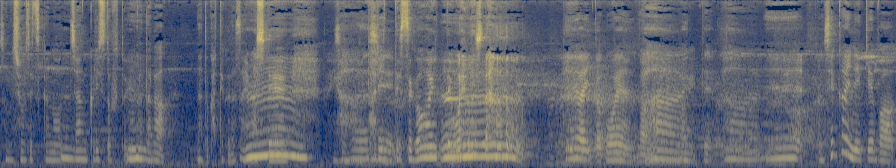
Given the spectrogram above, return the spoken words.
その小説家のうん。ジャン・クリストフという方が、なんと買ってくださいまして、素晴らしい。パリってすごいって思いました。うん。出会いとご縁があはいって、はい。ねえ。世界に行けば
